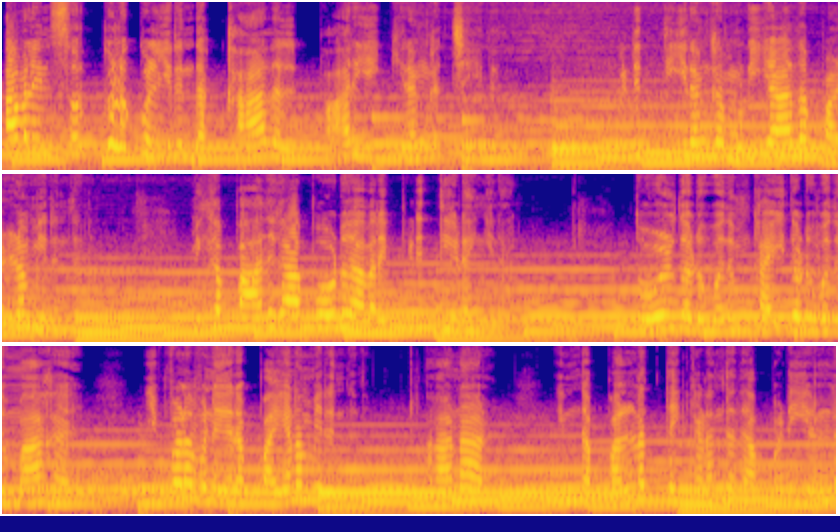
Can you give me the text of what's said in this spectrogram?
அவளின் சொற்களுக்குள் இருந்த காதல் பாரியை கிறங்கச் செய்தது. பிடித்து இறங்க முடியாத பள்ளம் இருந்தது. மிக பாதுகாப்போடு அவரை பிடித்து இடங்கினான் தோள் தொடுவதும் கை தொடுவதுமாக இவ்வளவு நேர பயணம் இருந்தது. ஆனால் இந்த பள்ளத்தை கடந்தது அப்படியல்ல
